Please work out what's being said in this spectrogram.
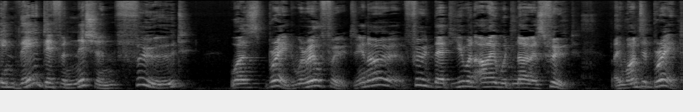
in their definition, food was bread, were real food. You know, food that you and I would know as food. They wanted bread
